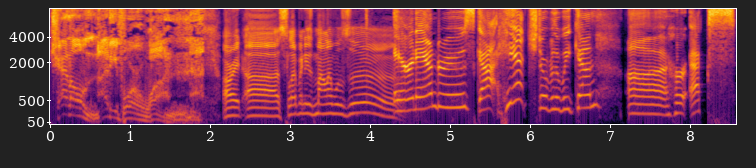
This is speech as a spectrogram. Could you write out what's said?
Channel 94.1. All right, uh, celebrities, Molly was up. Erin Andrews got hitched over the weekend. Uh, her ex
